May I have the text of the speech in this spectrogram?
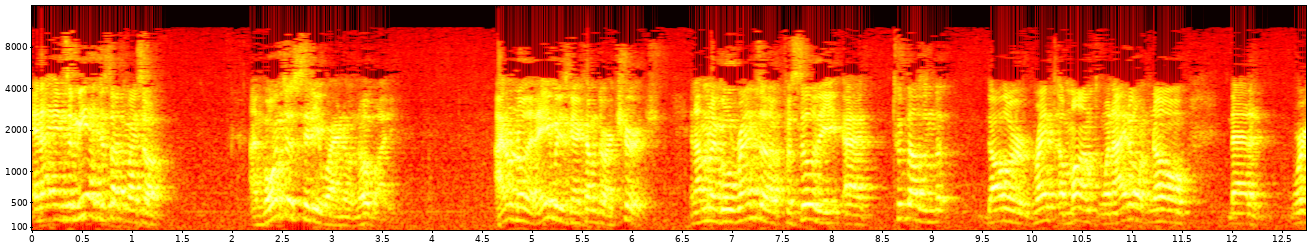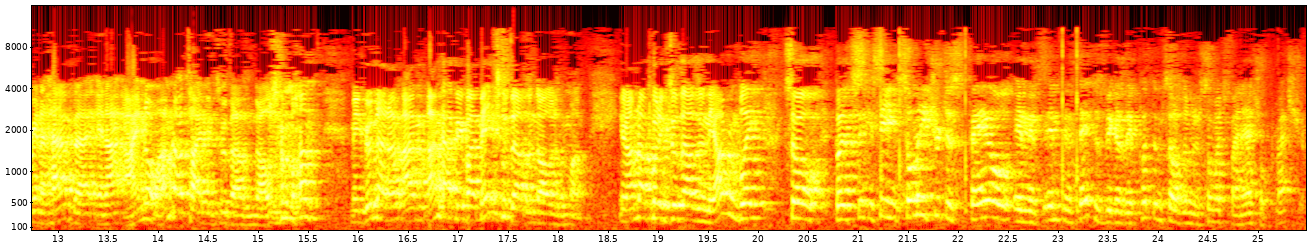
And, I, and to me, I just thought to myself, I'm going to a city where I know nobody. I don't know that anybody's going to come to our church. And I'm going to go rent a facility at $2,000 rent a month when I don't know that we're going to have that. And I, I know I'm not tithing $2,000 a month. I mean, good night. I'm, I'm happy if I make $2,000 a month. You know, I'm not putting 2000 in the offering plate. So, but see, so many churches fail in its infant stages because they put themselves under so much financial pressure.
